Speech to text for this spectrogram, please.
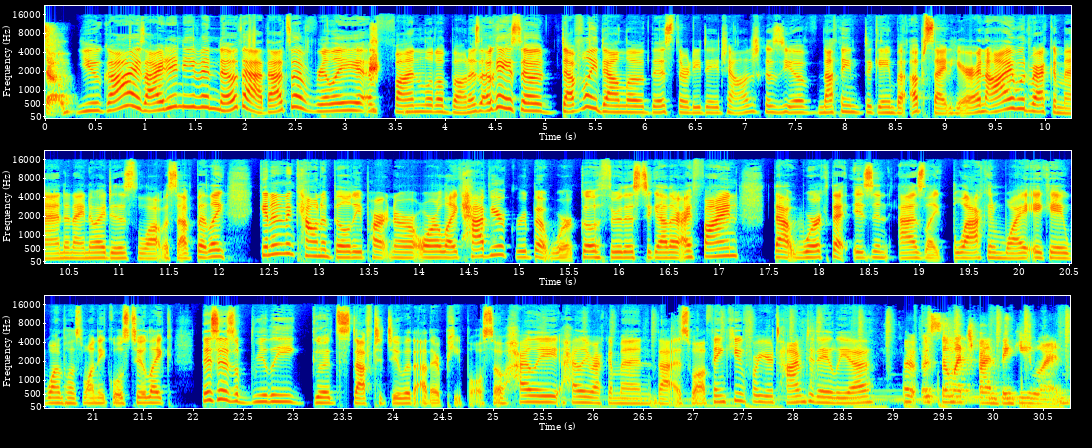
so, you guys, I didn't even know that. That's a really fun little bonus. Okay, so definitely download this 30 day challenge because you have nothing to gain but upside here. And I would recommend, and I know I do this a lot with stuff, but like get an accountability partner or like have your group at work go through this together. I find that work that isn't as like black and white, aka one plus one equals two, like this is really good stuff to do with other people. So, highly, highly recommend that as well. Thank you for your time today, Leigha. It was so much fun. Thank you, Lauren.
